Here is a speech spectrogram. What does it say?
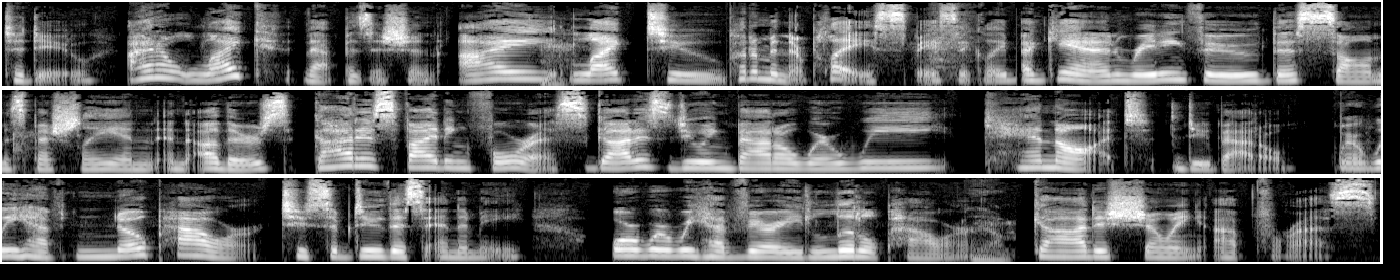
to do. I don't like that position. I like to put them in their place, basically. Again, reading through this psalm, especially and, and others, God is fighting for us. God is doing battle where we cannot do battle, where we have no power to subdue this enemy or where we have very little power. Yeah. God is showing up for us.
